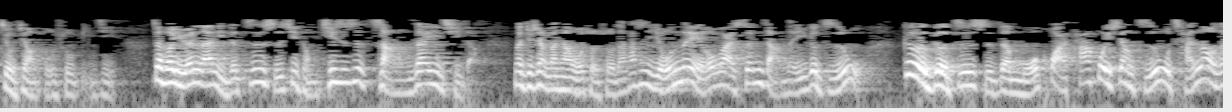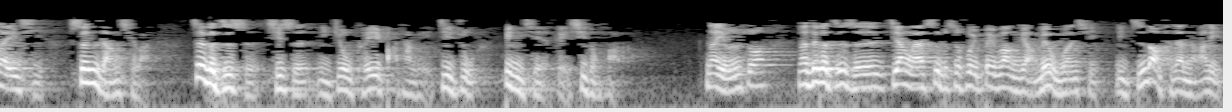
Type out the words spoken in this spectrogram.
就叫读书笔记。这和原来你的知识系统其实是长在一起的。那就像刚才我所说的，它是由内而外生长的一个植物，各个知识的模块，它会像植物缠绕在一起生长起来。这个知识其实你就可以把它给记住，并且给系统化了。那有人说，那这个知识将来是不是会被忘掉？没有关系，你知道它在哪里，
